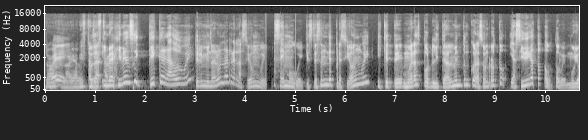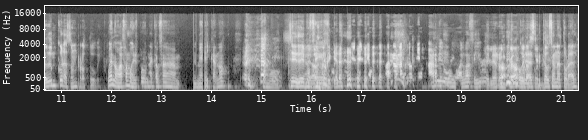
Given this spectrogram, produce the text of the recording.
lo, había visto. O sea, imagínense qué cagado, güey. Terminar una relación, güey. ¿Qué hacemos, güey? Que estés en depresión, güey. Y que te mueras por literalmente un corazón roto. Y así diga tu autor, güey. Murió de un corazón roto, güey. Bueno, vas a morir por una causa médica, ¿no? Como Sí, sí, No pero. Ni siquiera van a hablar de miocardio, güey, o algo así, se güey. le rompió podría ser causa natural.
